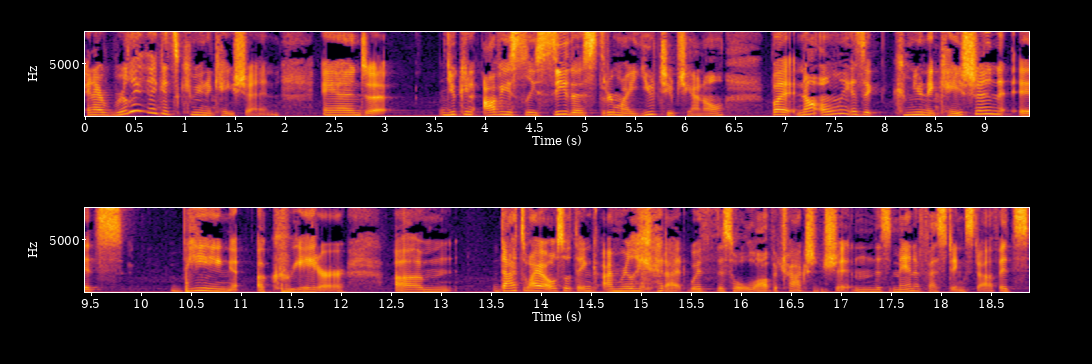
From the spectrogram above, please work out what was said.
And I really think it's communication. And uh, you can obviously see this through my YouTube channel. But not only is it communication, it's being a creator. Um, that's why I also think I'm really good at with this whole law of attraction shit and this manifesting stuff. It's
